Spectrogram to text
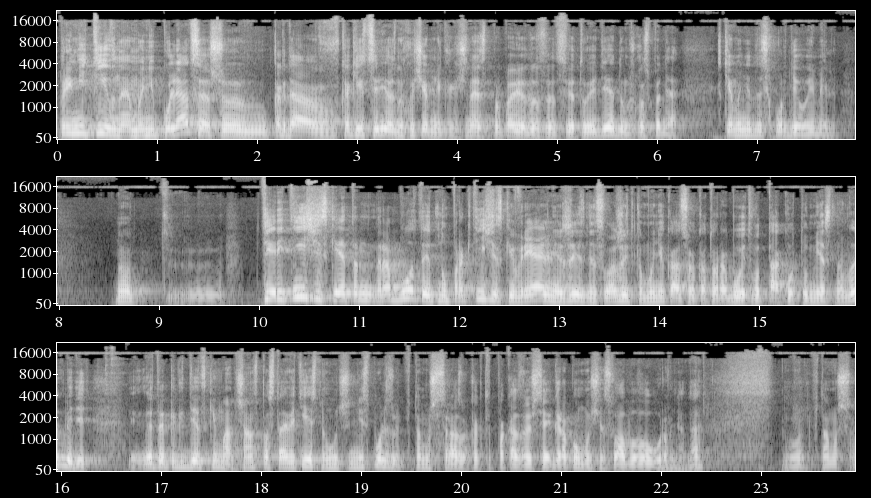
примитивная манипуляция, что когда в каких-то серьезных учебниках начинается проповедовать эту светлую идею, думаешь, господи, а с кем они до сих пор дело имели? Ну, Теоретически это работает, но практически в реальной жизни сложить коммуникацию, которая будет вот так вот уместно выглядеть, это как детский мат. Шанс поставить есть, но лучше не использовать, потому что сразу как-то показываешь себя игроком очень слабого уровня. Да? Вот, потому что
